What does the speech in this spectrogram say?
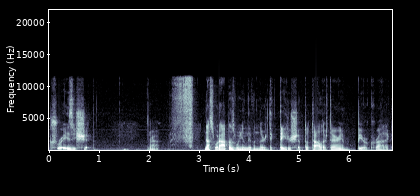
crazy shit, right? That's what happens when you live in their dictatorship, totalitarian, bureaucratic.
